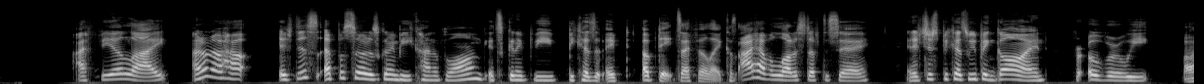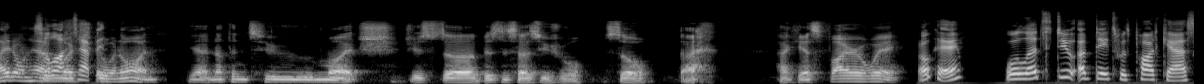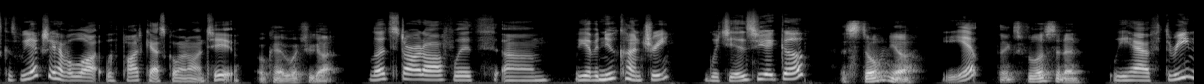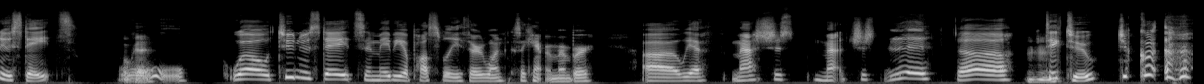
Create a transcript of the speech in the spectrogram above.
I feel like I don't know how if this episode is going to be kind of long. It's going to be because of updates. I feel like because I have a lot of stuff to say, and it's just because we've been gone for over a week. I don't have So a lot has much going on. Yeah, nothing too much. Just uh, business as usual. So I, I guess fire away. Okay, well let's do updates with podcasts because we actually have a lot with podcasts going on too. Okay, what you got? Let's start off with um, we have a new country, which is Jacob. Estonia. Yep. Thanks for listening. We have three new states. Okay. Ooh. Well, two new states and maybe a possibly a third one because I can't remember. Uh, we have Massachusetts. Massachusetts. Uh, Mhm. take two.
